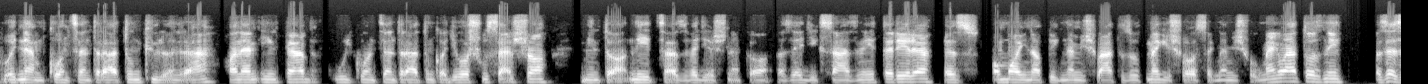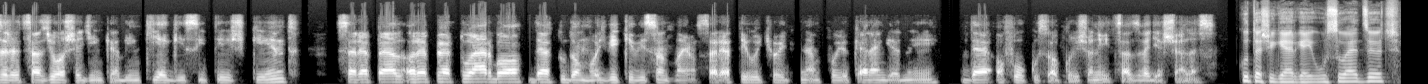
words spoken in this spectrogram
hogy nem koncentráltunk külön rá, hanem inkább úgy koncentráltunk a gyorsúszásra, mint a 400 vegyesnek az egyik 100 méterére. Ez a mai napig nem is változott meg, és valószínűleg nem is fog megváltozni. Az 1500 gyors egy inkább kiegészítésként szerepel a repertoárba, de tudom, hogy Viki viszont nagyon szereti, úgyhogy nem fogjuk elengedni, de a fókusz akkor is a 400 vegyesen lesz. Kutasi Gergely úszóedzőt,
